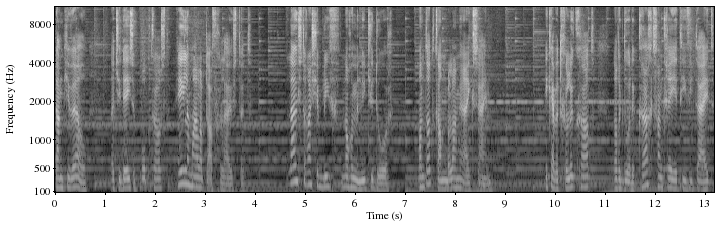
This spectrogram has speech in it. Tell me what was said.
Dankjewel dat je deze podcast helemaal hebt afgeluisterd. Luister alsjeblieft nog een minuutje door, want dat kan belangrijk zijn. Ik heb het geluk gehad dat ik door de kracht van creativiteit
